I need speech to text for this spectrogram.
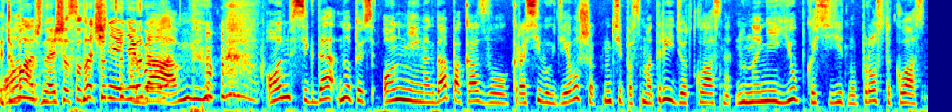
Это он- важное сейчас уточнение было. Да. Он всегда, ну, то есть он мне иногда показывал красивых девушек, ну, типа, смотри, идет классно, ну, на ней юбка сидит, ну, просто класс.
